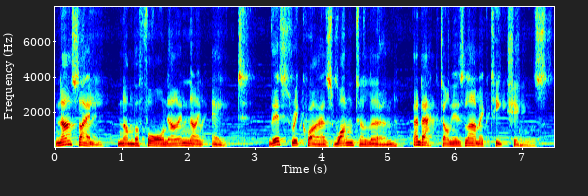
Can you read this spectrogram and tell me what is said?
Nasai, number 4998. This requires one to learn and act on Islamic teachings.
